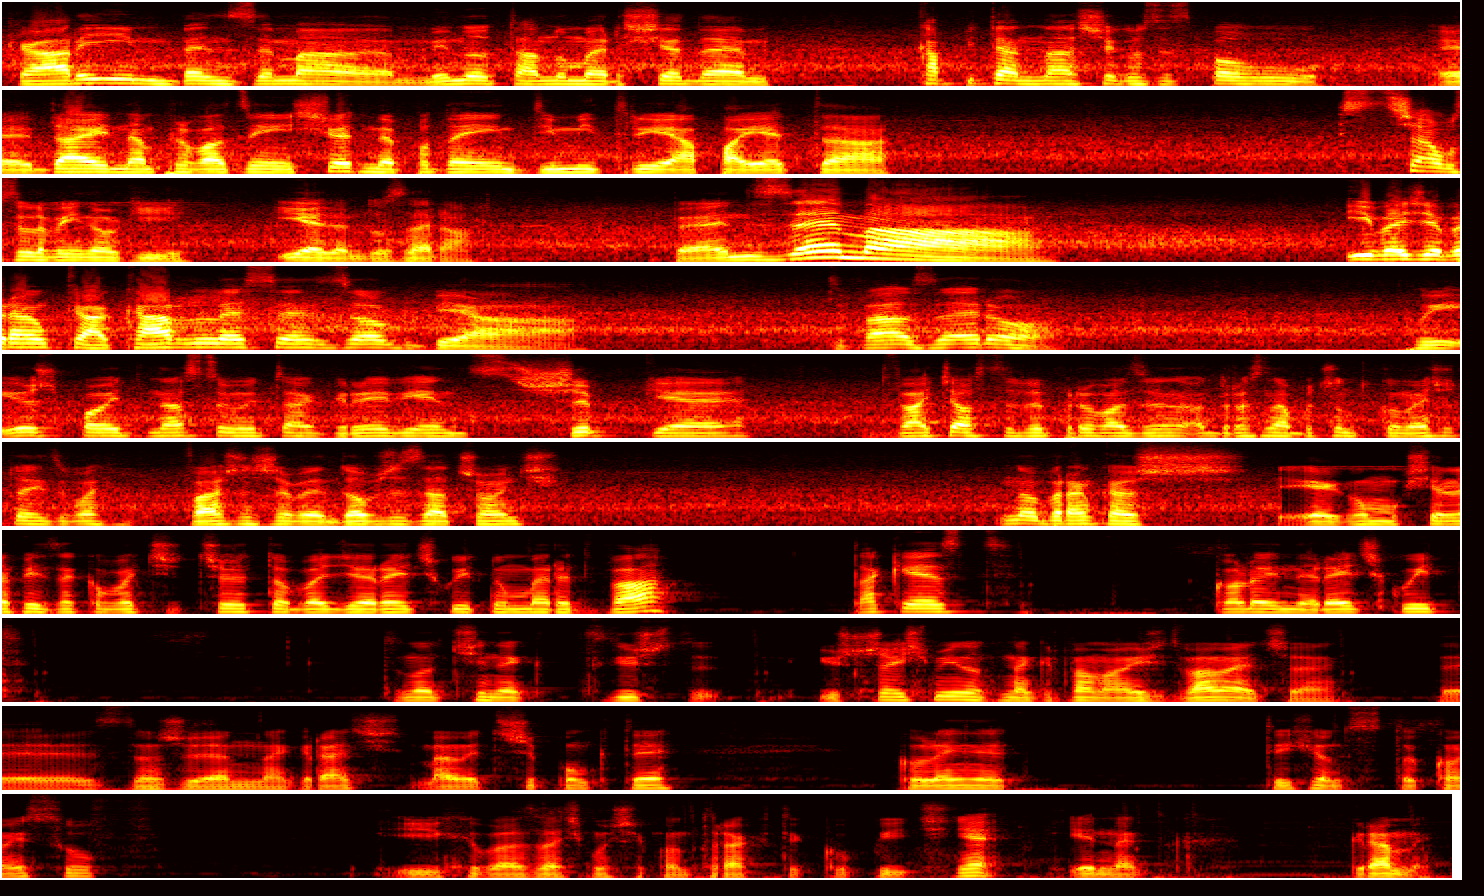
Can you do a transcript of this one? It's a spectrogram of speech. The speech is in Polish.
Karim Benzema, minuta numer 7. Kapitan naszego zespołu daje nam prowadzenie. Świetne podanie Dimitrija Pajeta. Strzał z lewej nogi. 1 do 0. Benzema! I będzie bramka Carles Zogbia. 2-0. Już po 11 minutach gry, więc szybkie Dwa ciosy wyprowadzone od razu na początku meczu. To jest ważne, żeby dobrze zacząć. No, bramkarz, jego mógł się lepiej zakować. Czy to będzie Rage Quit numer 2? Tak jest. Kolejny Rage Quit. Ten odcinek już, już 6 minut nagrywam, a już dwa mecze. Yy, zdążyłem nagrać. Mamy 3 punkty. Kolejne 1100 końców. I chyba zaś muszę kontrakty kupić. Nie, jednak gramy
